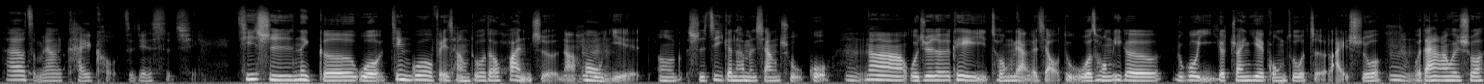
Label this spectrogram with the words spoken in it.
他要怎么样开口这件事情？其实那个我见过非常多的患者，然后也嗯实际跟他们相处过。嗯，那我觉得可以从两个角度，我从一个如果以一个专业工作者来说，嗯，我当然会说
